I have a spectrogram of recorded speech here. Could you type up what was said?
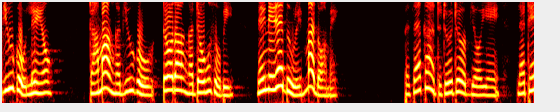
ပြူးကိုလိန်အောင်ဒါမှငပြူးကိုတောသားငတုံးဆိုပြီးလိန်နေတဲ့သူတွေမှတ်သွားမယ် ပါဇက်ကတတိုးတိုးပြောရင်လက်ထဲ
